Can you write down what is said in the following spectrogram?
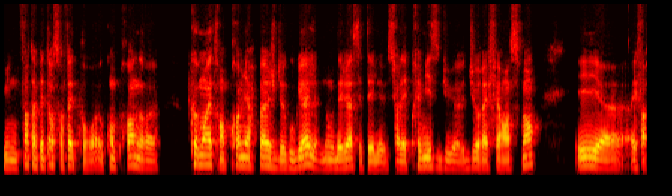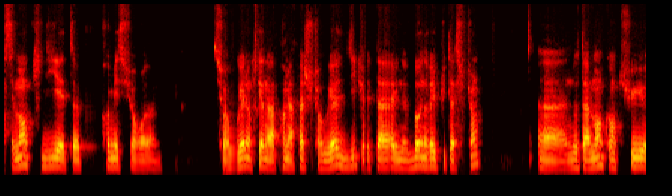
une forte appétence en fait pour comprendre comment être en première page de Google. Donc déjà, c'était sur les prémices du, du référencement et, et, forcément, qui dit être premier sur sur Google, en tout cas dans la première page sur Google, dit que tu as une bonne réputation, notamment quand tu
